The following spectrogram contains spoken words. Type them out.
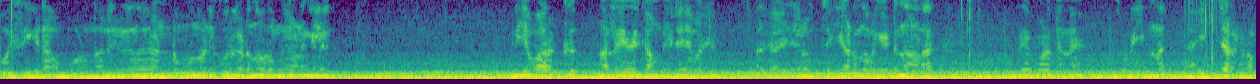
പോയി സീഡാകുമ്പോൾ എന്നാലും ഒരു രണ്ട് മൂന്ന് മണിക്കൂർ കിടന്ന് ഉറങ്ങുകയാണെങ്കിൽ ഈ വർക്ക് നല്ല രീതിയിൽ കംപ്ലീറ്റ് ചെയ്യാൻ കഴിയും അത് കഴിഞ്ഞ് ഉച്ചയ്ക്ക് കിടന്നുറങ്ങിയിട്ട് നാളെ ഇതേപോലെ തന്നെ സോറി ഇന്ന് നൈറ്റ് ഇറങ്ങണം.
